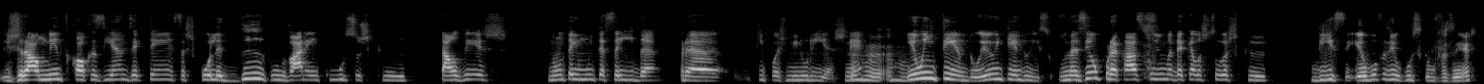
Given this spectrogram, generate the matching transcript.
geralmente caucasianos é que têm essa escolha de levarem cursos que talvez não têm muita saída para tipo as minorias, né? Uhum, uhum. Eu entendo, eu entendo isso, mas eu por acaso fui uma daquelas pessoas que disse, eu vou fazer o curso que eu vou fazer.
